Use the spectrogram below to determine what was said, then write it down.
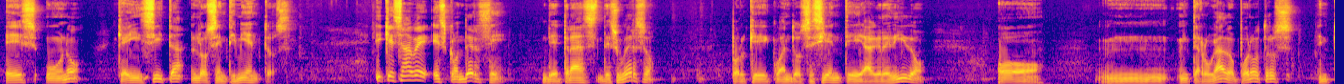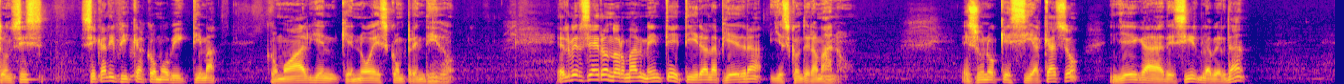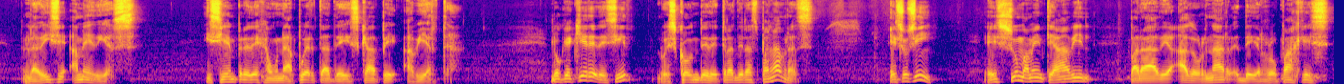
Es uno que incita los sentimientos y que sabe esconderse detrás de su verso, porque cuando se siente agredido o mm, interrogado por otros, entonces se califica como víctima, como alguien que no es comprendido. El versero normalmente tira la piedra y esconde la mano. Es uno que si acaso llega a decir la verdad, la dice a medias y siempre deja una puerta de escape abierta. Lo que quiere decir lo esconde detrás de las palabras. Eso sí, es sumamente hábil para adornar de ropajes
